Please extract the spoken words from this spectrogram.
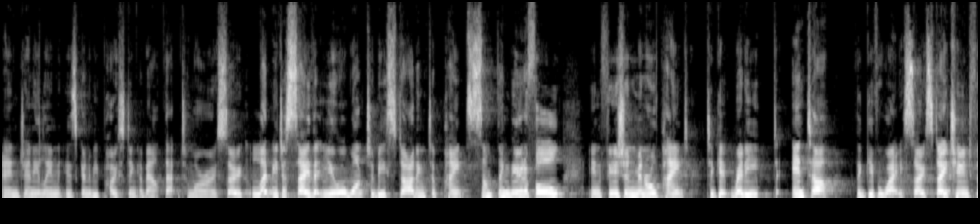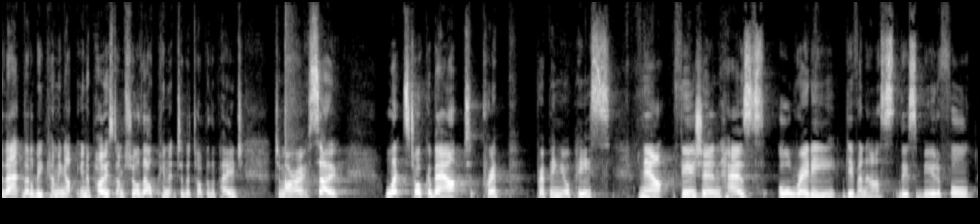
And Jenny Lynn is going to be posting about that tomorrow. So let me just say that you will want to be starting to paint something beautiful in Fusion Mineral Paint to get ready to enter the giveaway. So stay tuned for that. That'll be coming up in a post. I'm sure they'll pin it to the top of the page tomorrow. So let's talk about prep, prepping your piece. Now, Fusion has already given us this beautiful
